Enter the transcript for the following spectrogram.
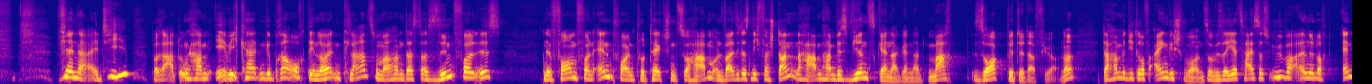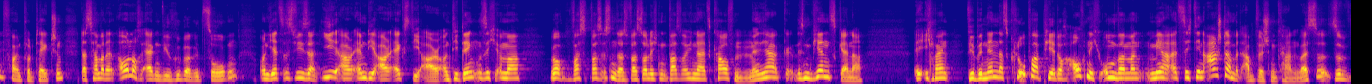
wir in der IT-Beratung haben Ewigkeiten gebraucht, den Leuten klarzumachen, dass das sinnvoll ist, eine Form von Endpoint Protection zu haben. Und weil sie das nicht verstanden haben, haben wir es Virenscanner genannt. Macht, sorgt bitte dafür. Ne? Da haben wir die drauf eingeschworen. So, jetzt heißt das überall nur noch Endpoint Protection. Das haben wir dann auch noch irgendwie rübergezogen. Und jetzt ist, wie gesagt, ER, MDR, XDR. Und die denken sich immer, ja, was, was ist denn das? Was soll ich, was soll ich denn da jetzt kaufen? Ja, das ist ein Virenscanner. Ich meine, wir benennen das Klopapier doch auch nicht um, weil man mehr als sich den Arsch damit abwischen kann. Weißt du? So,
